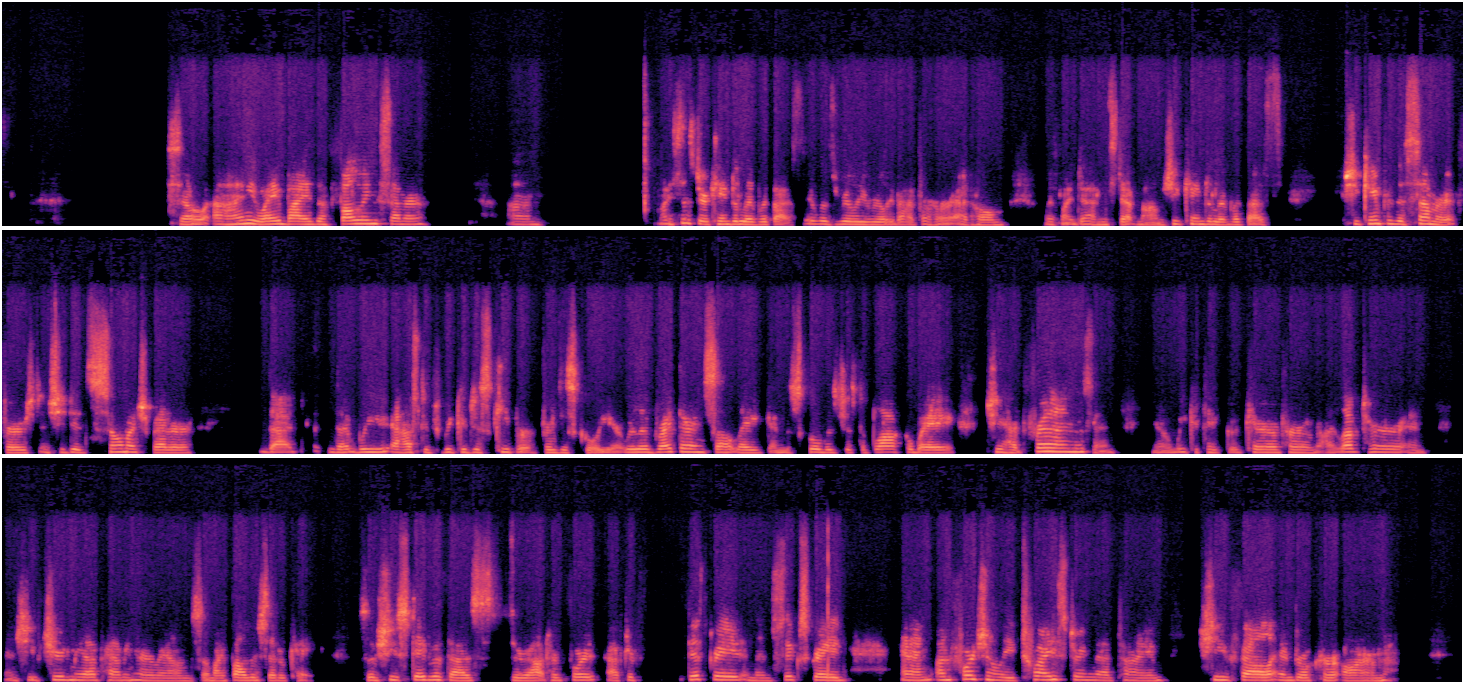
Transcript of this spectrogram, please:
so uh, anyway by the following summer um, my sister came to live with us. It was really, really bad for her at home with my dad and stepmom. She came to live with us. She came for the summer at first, and she did so much better. That that we asked if we could just keep her for the school year. We lived right there in Salt Lake, and the school was just a block away. She had friends, and you know we could take good care of her. And I loved her, and and she cheered me up having her around. So my father said, "Okay." So she stayed with us throughout her fourth after fifth grade and then sixth grade, and unfortunately, twice during that time, she fell and broke her arm.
